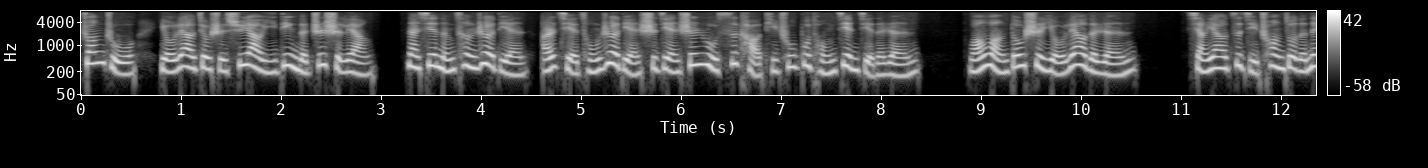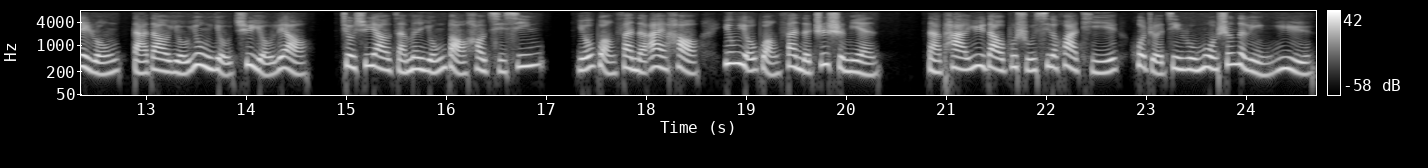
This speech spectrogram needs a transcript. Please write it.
庄主，有料就是需要一定的知识量。那些能蹭热点，而且从热点事件深入思考、提出不同见解的人，往往都是有料的人。想要自己创作的内容达到有用、有趣、有料，就需要咱们永葆好奇心，有广泛的爱好，拥有广泛的知识面。哪怕遇到不熟悉的话题或者进入陌生的领域，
